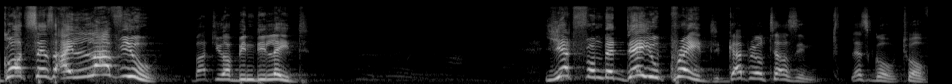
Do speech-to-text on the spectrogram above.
God says, I love you, but you have been delayed. Yet from the day you prayed, Gabriel tells him, Let's go, 12.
